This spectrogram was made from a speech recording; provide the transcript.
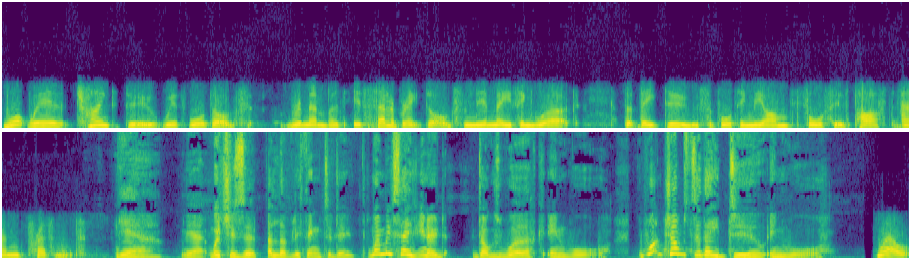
what we're trying to do with War Dogs Remembered is celebrate dogs and the amazing work that they do supporting the armed forces, past and present. Yeah, yeah, which is a, a lovely thing to do. When we say, you know, dogs work in war, what jobs do they do in war? Well,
